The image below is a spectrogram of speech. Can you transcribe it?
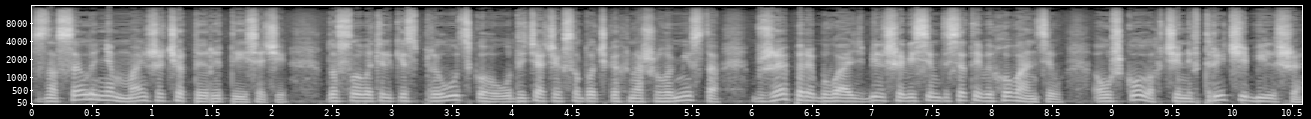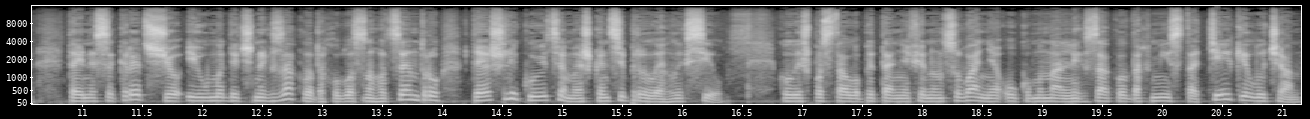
з населенням майже 4 тисячі. До слова, тільки з Прилуцького у дитячих садочках нашого міста вже перебувають більше 80 вихованців, а у школах чи не втричі більше. Та й не секрет, що і у медичних закладах обласного центру теж лікуються мешканці прилеглих сіл. Коли ж постало питання фінансування у комунальних закладах міста тільки лучан,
